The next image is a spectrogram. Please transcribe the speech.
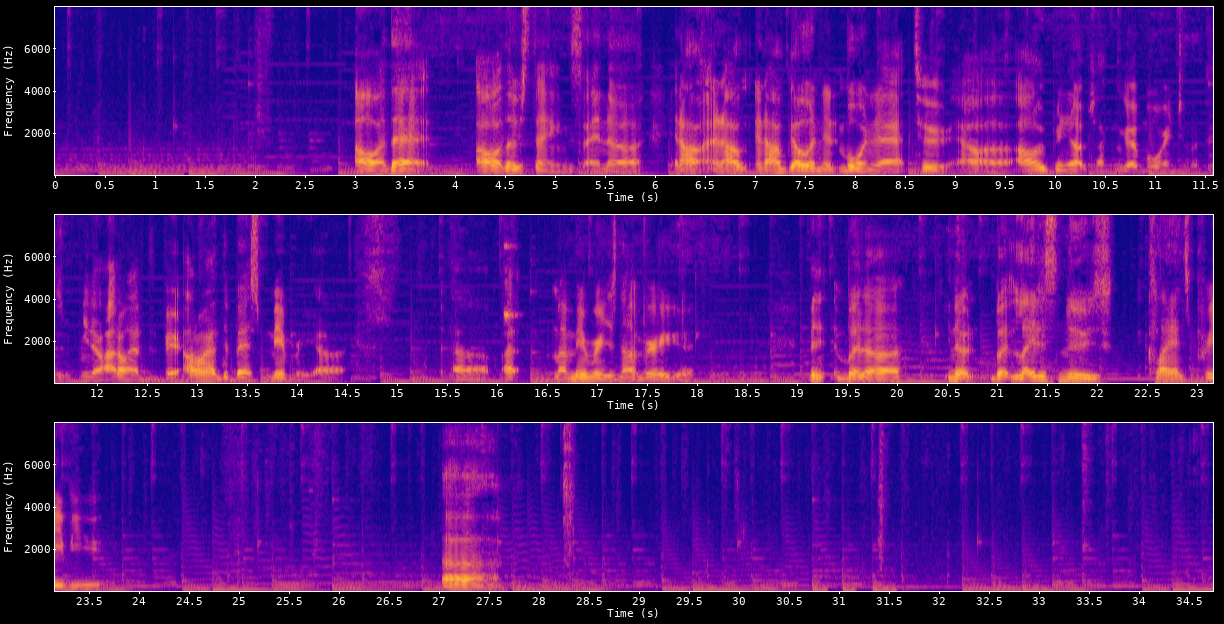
all of that all of those things and uh and I'll and I'll and I'll go into more into that too. I'll uh, I'll open it up so I can go more into it because you know I don't have the very, I don't have the best memory. Uh, uh, I, my memory is not very good. But but uh, you know, but latest news, clans preview. Uh.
